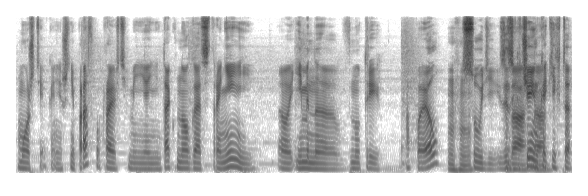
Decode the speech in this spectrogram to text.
может, я, конечно, не прав, поправьте меня, не так много отстранений э, именно внутри АПЛ Мгм. судей, за Да, исключением да. каких-то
